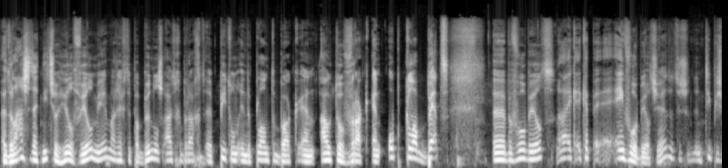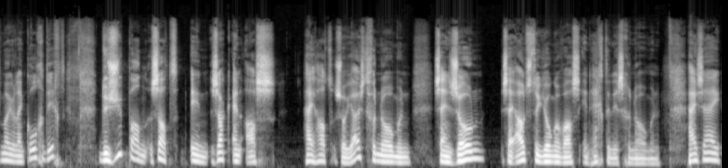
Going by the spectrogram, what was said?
Eh, de laatste tijd niet zo heel veel meer, maar heeft een paar bundels uitgebracht. Eh, Python in de plantenbak en Autovrak en Opklapbed. eh, bijvoorbeeld. Nou, ik, ik heb één voorbeeldje. Hè. Dat is een typisch Marjolein Kool gedicht. De Jupan zat in zak en as. Hij had zojuist vernomen zijn zoon, zijn oudste jongen was in hechtenis genomen. Hij zei,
